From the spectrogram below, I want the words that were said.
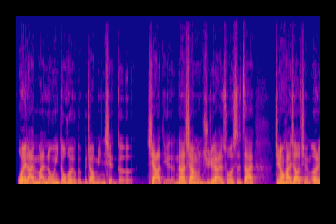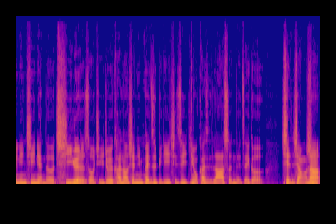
未来蛮容易都会有个比较明显的下跌的。那像举例来说，是在金融海啸前，二零零七年的七月的时候，其实就会看到现金配置比例其实已经有开始拉升的这个现象了。那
